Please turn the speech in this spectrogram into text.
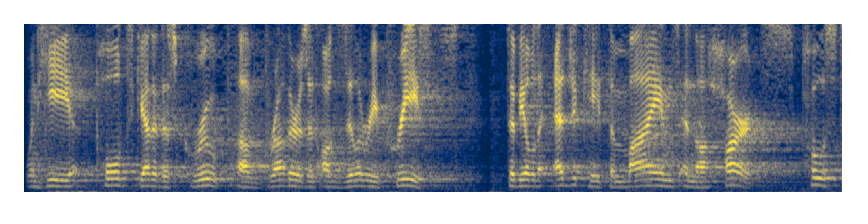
when he pulled together this group of brothers and auxiliary priests to be able to educate the minds and the hearts post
